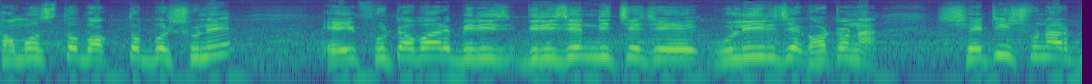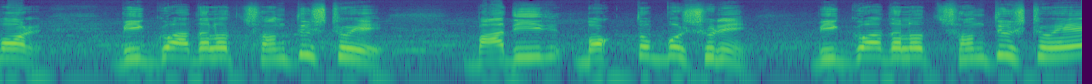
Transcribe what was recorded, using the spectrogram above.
সমস্ত বক্তব্য শুনে এই ফুটওভার ব্রিজ ব্রিজের নিচে যে গুলির যে ঘটনা সেটি শোনার পর বিজ্ঞ আদালত সন্তুষ্ট হয়ে বাদীর বক্তব্য শুনে বিজ্ঞ আদালত সন্তুষ্ট হয়ে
